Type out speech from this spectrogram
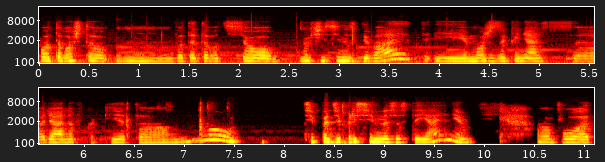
по того, что вот это вот все очень сильно сбивает и может загонять э, реально в какие-то, ну, типа депрессивное состояние. А, вот.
